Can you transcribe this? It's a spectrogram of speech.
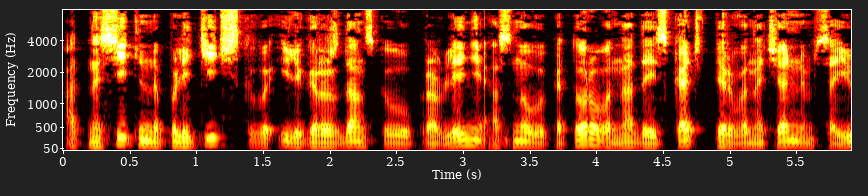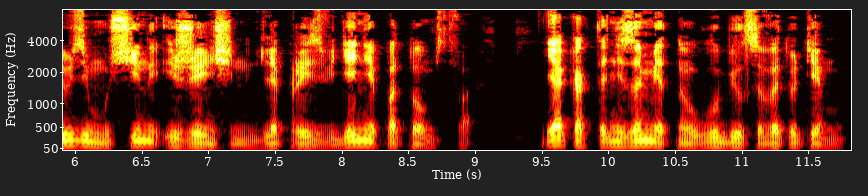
Относительно политического или гражданского управления, основы которого надо искать в первоначальном союзе мужчины и женщины для произведения потомства. Я как-то незаметно углубился в эту тему.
